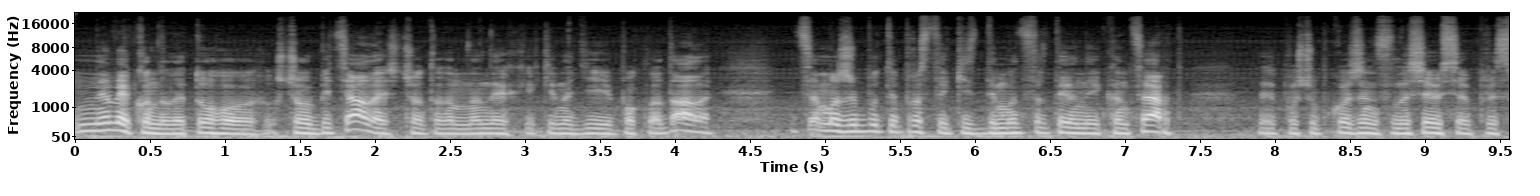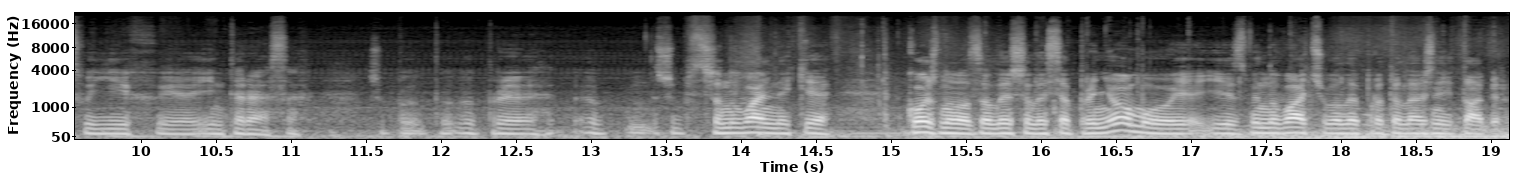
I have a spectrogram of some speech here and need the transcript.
не виконали того, що обіцяли, що там на них які надії покладали. Це може бути просто якийсь демонстративний концерт, типу, щоб кожен залишився при своїх е, інтересах, щоб, е, при, е, щоб шанувальники кожного залишилися при ньому і звинувачували протилежний табір.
